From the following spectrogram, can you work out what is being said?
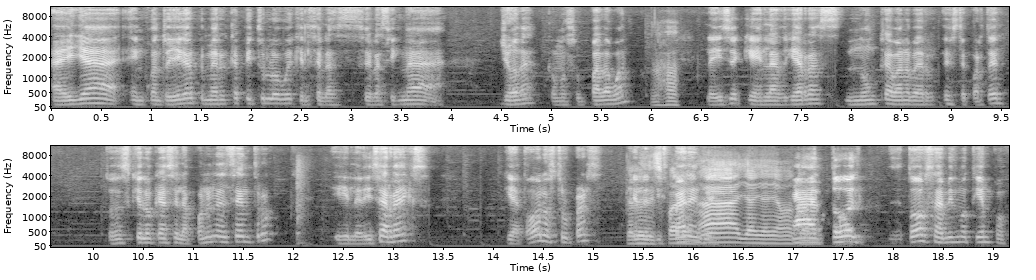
A ella, en cuanto llega el primer capítulo, güey, que se la, se le asigna Yoda como su padawan, Ajá. le dice que en las guerras nunca van a ver este cuartel. Entonces, ¿qué es lo que hace? La pone en el centro y le dice a Rex y a todos los troopers Que, que le les disparen. ah, ya, ya, ya. acuerdo. todo todos al mismo tiempo.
